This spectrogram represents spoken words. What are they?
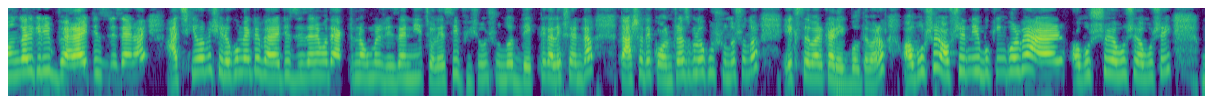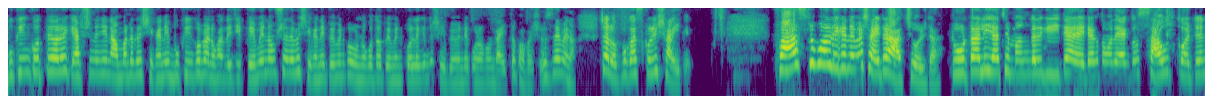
মঙ্গলগিরির ভ্যারাইটিস ডিজাইন হয়। আজকেও আমি সেরকম একটা ভ্যারাইটিস ডিজাইনের মধ্যে একটা রকমের ডিজাইন নিয়ে চলে এসেছি। ভীষণ সুন্দর দেখতে কালেকশনটা তার সাথে কন্ট্রাস্টগুলো খুব সুন্দর সুন্দর এক্স এবার কার এক বলতে পারো। অবশ্যই অপশন দিয়ে বুকিং করবে আর অবশ্যই অবশ্যই অবশ্যই বুকিং করতে হলে ক্যাপশনে যে নাম্বারটা সেখানে বুকিং করবেন ওখানে যে পেমেন্ট অপশন দেবে, সেখানে পেমেন্ট করে অন্য কোথাও পেমেন্ট করলে কিন্তু সেই পেমেন্টের কোনো রকম দায়িত্ব সেটা দেবে না। চলো ফোকাস করি শাড়িতে ফার্স্ট অফ অল দেখে নেবে শাড়িটার আঁচলটা। টোটালি আছে মঙ্গলগিরিতে, আর এটা তোমাদের একদম সাউথ কটন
